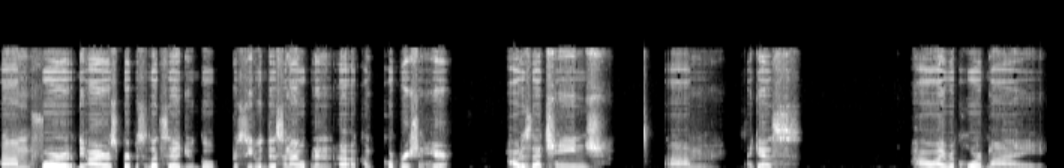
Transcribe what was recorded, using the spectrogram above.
Um, for the IRS purposes, let's say I do go proceed with this and I open an, a, a corporation here. How does that change, um, I guess, how I record my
